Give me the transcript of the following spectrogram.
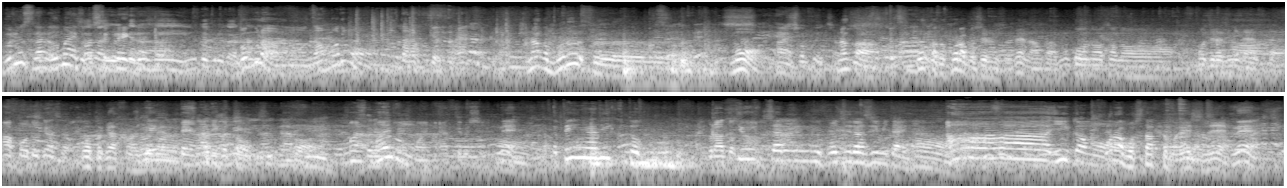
ブルースなんかうまいことしてくれへんかな僕らはもう何ぼでも働くけどね。なんかブルースもなんかどっかとコラボしてるんですよね。なんか向こうのそのこちらじみたいなやつと。あポッドキャスト。ポッドキャストの有名なペンアディクト。そう。ま前分も今やってるし。ねペンアディクトブラッドフューチャリングホジラジみたいな。ああいいかも。コラボしたってもええしね。ね。足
